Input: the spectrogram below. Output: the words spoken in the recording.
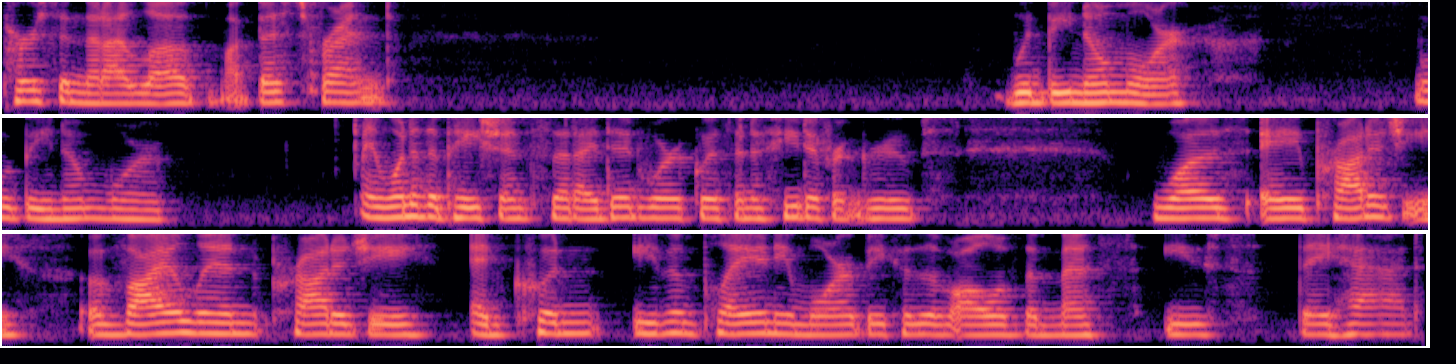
person that I love, my best friend, would be no more. Would be no more. And one of the patients that I did work with in a few different groups was a prodigy, a violin prodigy, and couldn't even play anymore because of all of the meth use they had.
